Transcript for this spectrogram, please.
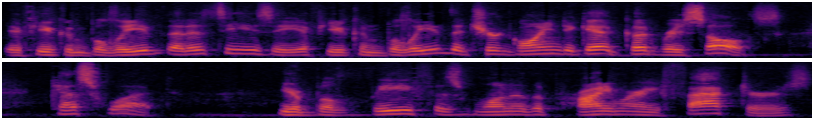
if you can believe that it's easy, if you can believe that you're going to get good results, guess what? Your belief is one of the primary factors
